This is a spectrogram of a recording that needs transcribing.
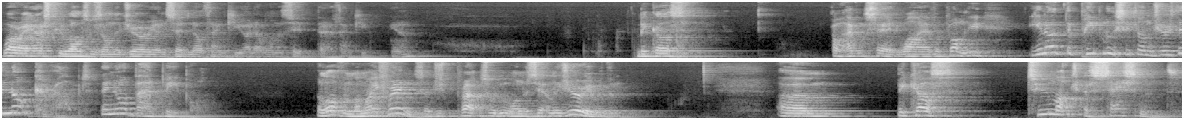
where I asked who else was on the jury and said, no, thank you, I don't want to sit there, thank you, you know? Because, oh, I haven't said why I have a problem. You, you know, the people who sit on juries, they're not corrupt. They're not bad people. A lot of them are my friends. I just perhaps wouldn't want to sit on a jury with them. Um, because too much assessment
